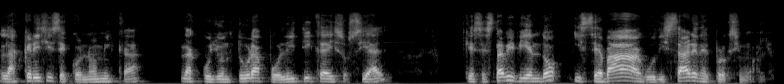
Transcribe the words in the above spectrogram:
la crisis económica, la coyuntura política y social que se está viviendo y se va a agudizar en el próximo año?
